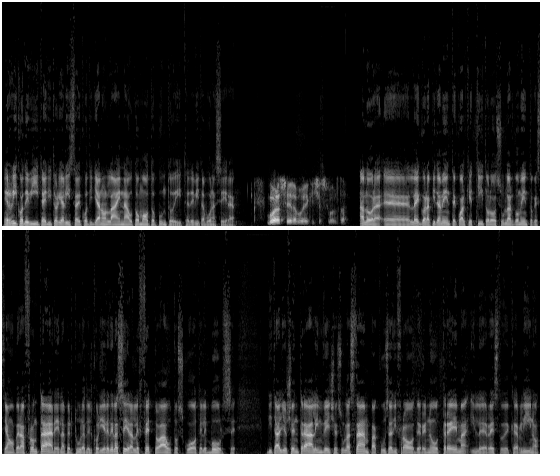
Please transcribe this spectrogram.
Enrico De Vita, editorialista del quotidiano online automoto.it. De Vita, buonasera. Buonasera a voi che ci ascolta. Allora, eh, leggo rapidamente qualche titolo sull'argomento che stiamo per affrontare, l'apertura del Corriere della Sera, l'effetto auto scuote le borse. Di taglio centrale invece sulla stampa, accusa di frode, Renault trema, il resto del Carlino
